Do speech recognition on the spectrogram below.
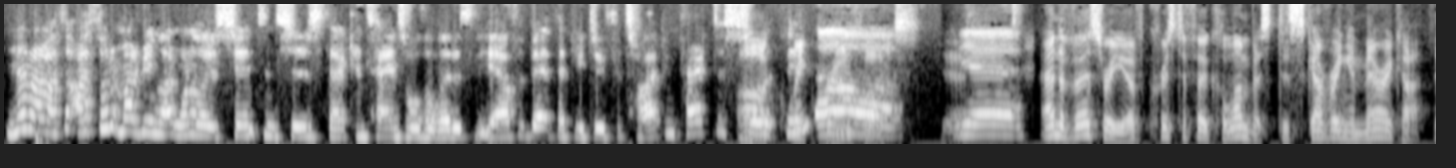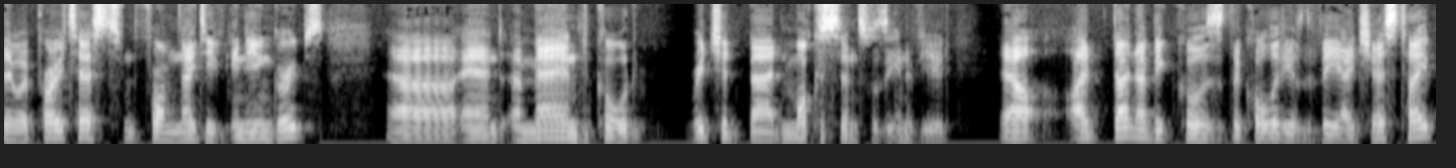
no, no, I, th- I thought it might have been like one of those sentences that contains all the letters of the alphabet that you do for typing practice, Oh, sort of thing. quick brown fox. Yeah. Anniversary of Christopher Columbus discovering America. There were protests from native Indian groups, uh, and a man called Richard Bad Moccasins was interviewed. Now, I don't know because the quality of the VHS tape,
